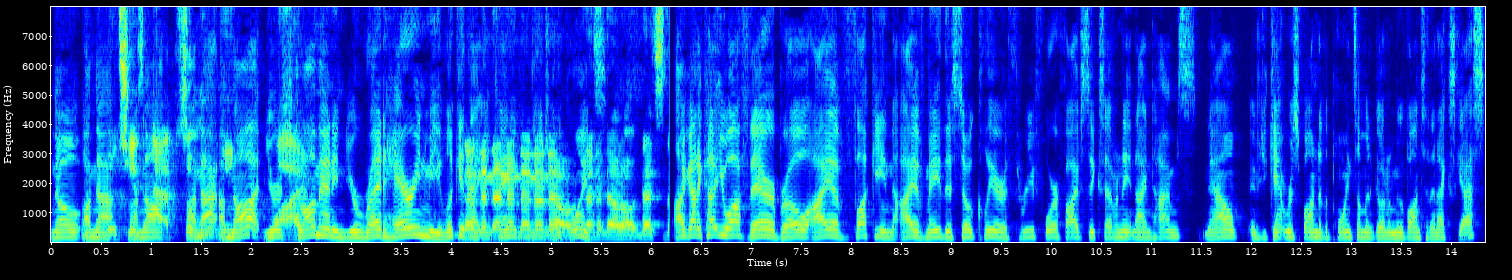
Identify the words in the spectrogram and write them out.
No, I'm not. Which I'm not. I'm not. I'm not. You're wild. straw manning. You're red herring me. Look at No, that. no, You no, can't no, even no, no, get no, no, no, no, no. That's I gotta cut you off there, bro. I have fucking I have made this so clear three, four, five, six, seven, eight, nine times now. If you can't respond to the points, I'm gonna go to move on to the next guest.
